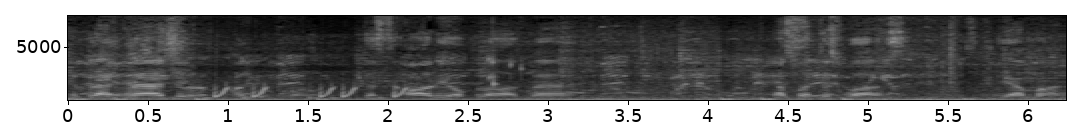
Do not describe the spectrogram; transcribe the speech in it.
The Black Magic. This the audio blog, man. That's what this was. Yeah, man.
